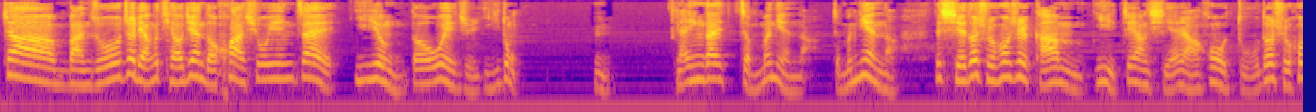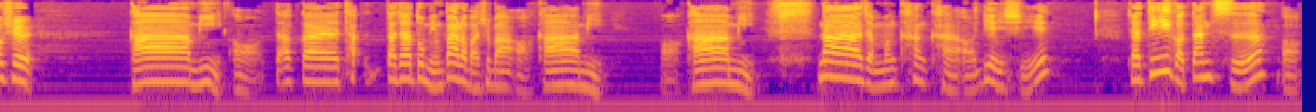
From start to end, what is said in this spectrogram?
这样满足这两个条件的话，修音在硬的位置移动，嗯，那应该怎么念呢？怎么念呢？这写的时候是 come 一这样写，然后读的时候是。卡米哦，大概他大家都明白了吧，是吧？哦，卡米哦，卡米。那咱们看看啊，练习。这第一个单词啊，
